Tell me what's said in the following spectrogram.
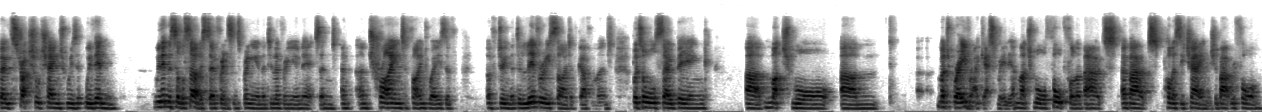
both structural change within within the civil service. So, for instance, bringing in the delivery unit and and, and trying to find ways of of doing the delivery side of government, but also being uh, much more um, much braver, I guess, really, and much more thoughtful about about policy change, about reform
